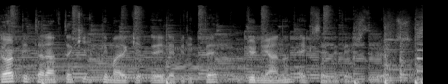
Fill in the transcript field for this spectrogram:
Dört bir taraftaki iklim hareketleriyle birlikte dünyanın eksenini değiştiriyoruz.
